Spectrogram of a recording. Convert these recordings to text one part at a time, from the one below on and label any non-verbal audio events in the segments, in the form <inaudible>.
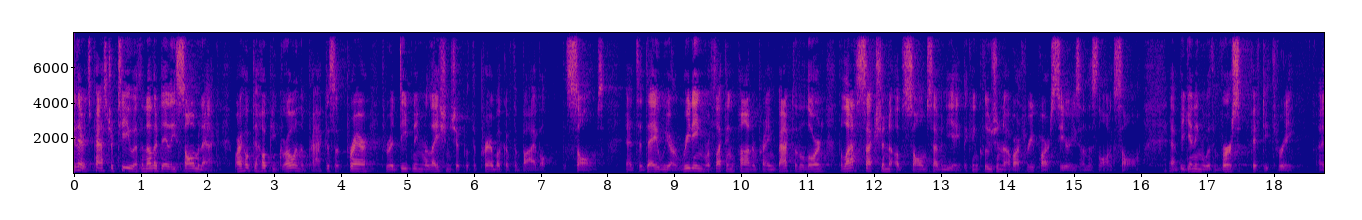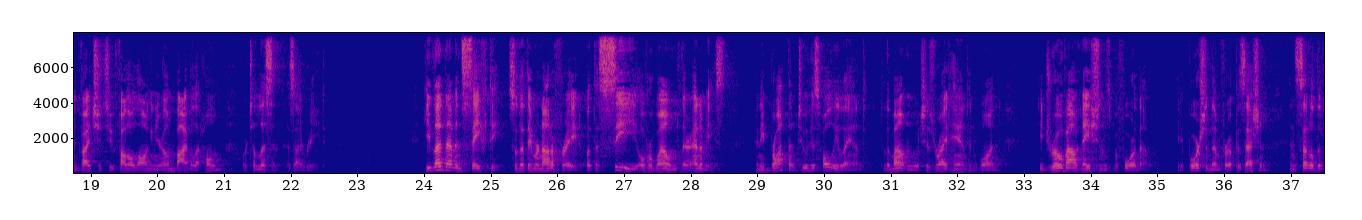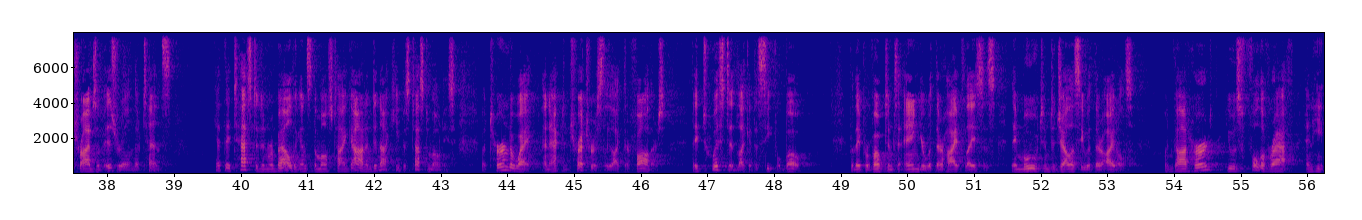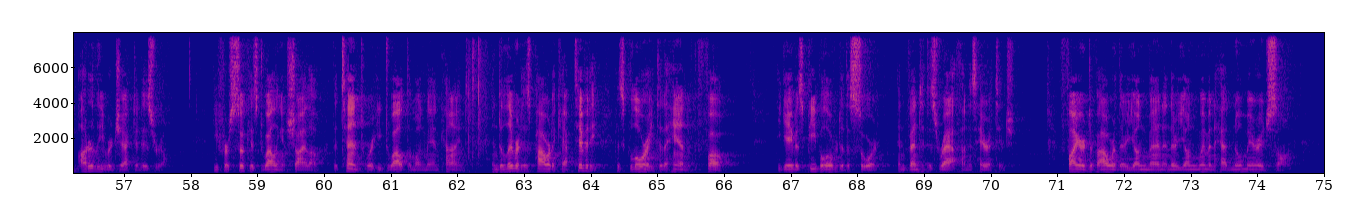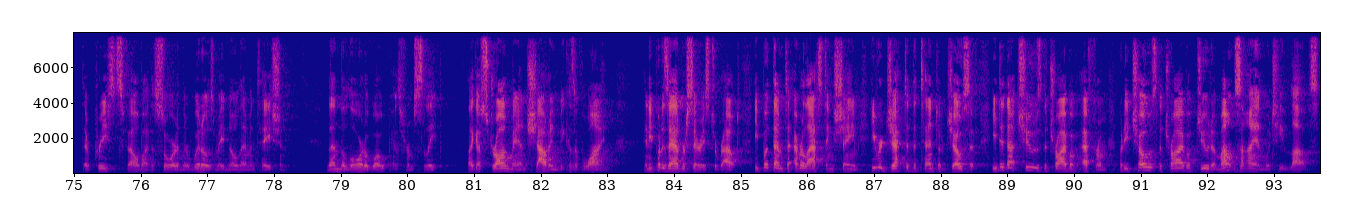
Hey there, it's Pastor T with another daily Psalmanac, where I hope to help you grow in the practice of prayer through a deepening relationship with the prayer book of the Bible, the Psalms. And today we are reading, reflecting upon, and praying back to the Lord the last section of Psalm 78, the conclusion of our three part series on this long psalm, and beginning with verse 53. I invite you to follow along in your own Bible at home or to listen as I read. He led them in safety so that they were not afraid, but the sea overwhelmed their enemies. And he brought them to his holy land, to the mountain which his right hand had won. He drove out nations before them. He apportioned them for a possession and settled the tribes of Israel in their tents. Yet they tested and rebelled against the Most High God and did not keep his testimonies, but turned away and acted treacherously like their fathers. They twisted like a deceitful bow. For they provoked him to anger with their high places. They moved him to jealousy with their idols. When God heard, he was full of wrath, and he utterly rejected Israel. He forsook his dwelling at Shiloh, the tent where he dwelt among mankind, and delivered his power to captivity, his glory to the hand of the foe. He gave his people over to the sword and vented his wrath on his heritage. Fire devoured their young men, and their young women had no marriage song. Their priests fell by the sword, and their widows made no lamentation. Then the Lord awoke as from sleep, like a strong man shouting because of wine. And he put his adversaries to rout. He put them to everlasting shame. He rejected the tent of Joseph. He did not choose the tribe of Ephraim, but he chose the tribe of Judah, Mount Zion, which he loves.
